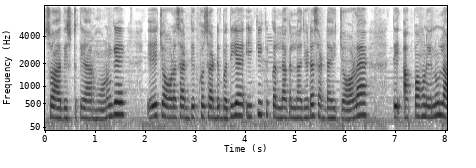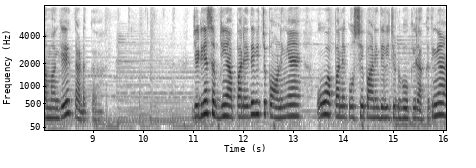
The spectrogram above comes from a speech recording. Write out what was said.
ਸਵਾਦਿਸ਼ਟ ਤਿਆਰ ਹੋਣਗੇ। ਇਹ ਚੌਲ ਸਾਡੇ, ਦੇਖੋ ਸਾਡੇ ਵਧੀਆ, ਇੱਕ ਇੱਕ ਕੱਲਾ ਕੱਲਾ ਜਿਹੜਾ ਸਾਡਾ ਇਹ ਚੌਲ ਹੈ, ਤੇ ਆਪਾਂ ਹੁਣ ਇਹਨੂੰ ਲਾਵਾਂਗੇ ਤੜਕਾ। ਜਿਹੜੀਆਂ ਸਬਜ਼ੀਆਂ ਆਪਾਂ ਨੇ ਇਹਦੇ ਵਿੱਚ ਪਾਉਣੀਆਂ, ਉਹ ਆਪਾਂ ਨੇ ਕੋਸੇ ਪਾਣੀ ਦੇ ਵਿੱਚ ਡੁਬੋ ਕੇ ਰੱਖਤੀਆਂ,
